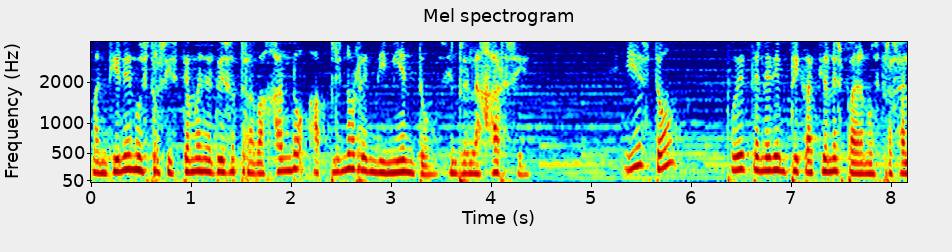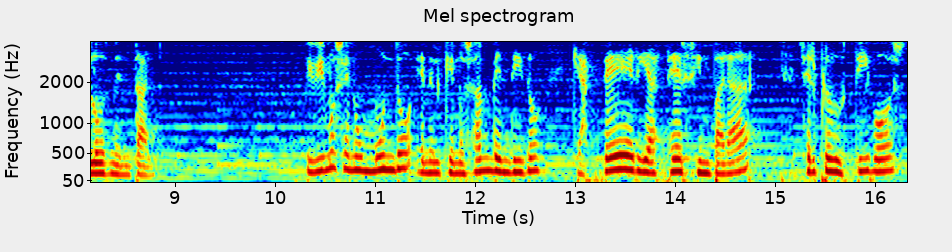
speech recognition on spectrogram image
mantiene nuestro sistema nervioso trabajando a pleno rendimiento, sin relajarse. Y esto puede tener implicaciones para nuestra salud mental. Vivimos en un mundo en el que nos han vendido que hacer y hacer sin parar, ser productivos,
